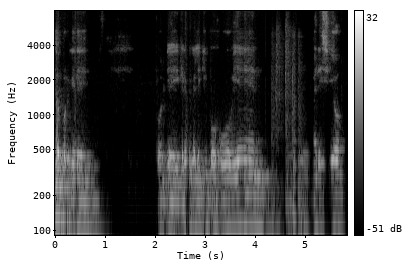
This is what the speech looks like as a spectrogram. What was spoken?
Porque porque creo que el equipo jugó bien, mereció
